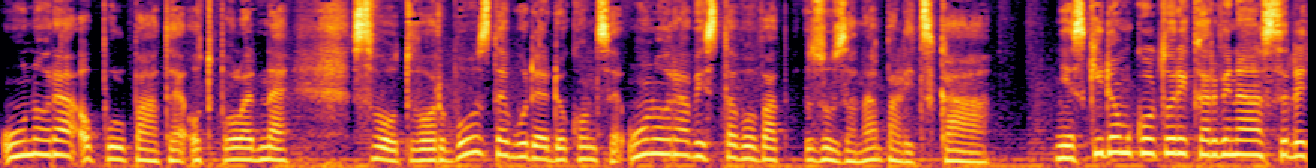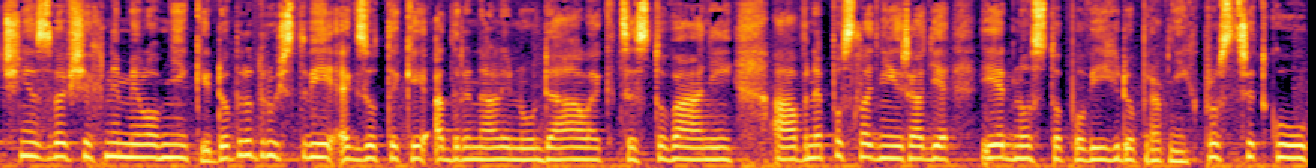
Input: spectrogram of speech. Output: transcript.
února o půl páté odpoledne. Svou tvorbu zde bude do konce února vystavovat Zuzana Balická. Městský dom kultury Karviná srdečně zve všechny milovníky dobrodružství, exotiky, adrenalinu, dálek, cestování a v neposlední řadě jednostopových dopravních prostředků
